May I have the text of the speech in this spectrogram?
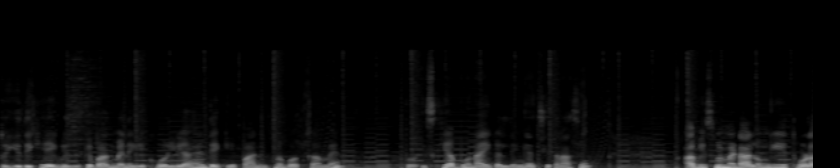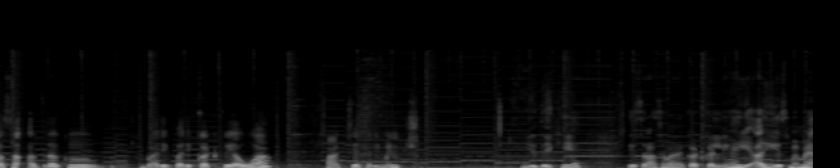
तो ये देखिए, एक विज़िट के बाद मैंने ये खोल लिया है। देखिए, पानी इसमें बहुत कम है तो इसकी अब भुनाई कर लेंगे अच्छी तरह से। अब इसमें मैं डालूँगी थोड़ा सा अदरक बारीक बारीक कट किया हुआ पाँच छः हरी मिर्च। ये देखिए, इस तरह से मैंने कट कर ली है। ये इसमें मैं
